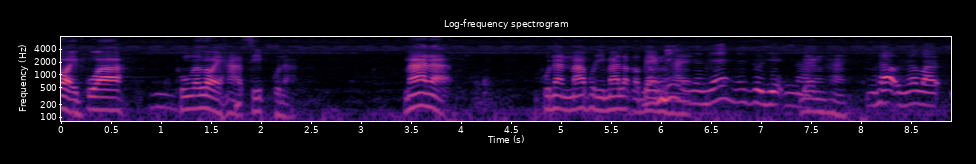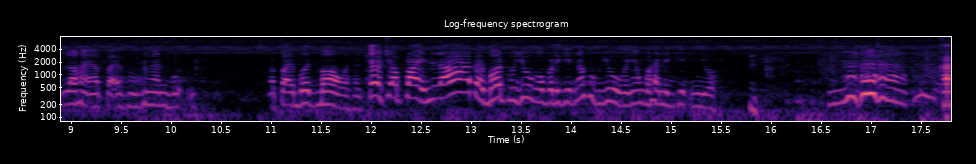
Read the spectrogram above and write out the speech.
ร้อยกว่า อืม ถุงละร้อยห้าสิบพุ่นน่ะ มาน่ะ ผู้นั้นมาผู้นี้มาแล้วก็แบ่งมีให้อย่างนี้ในตู้เย็นนะแบ่งให้เท่านี้ว่าเราให้เอาไปของงานบุญเอาไปเบิดบอกว่าซั่นเจ้าจะเอาไปนี่นะไปเบิดผู้อยู่ก็บ่ได้กินนะผู้อยู่ก็ยังบ่ทันได้กินอยู่ ใคร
